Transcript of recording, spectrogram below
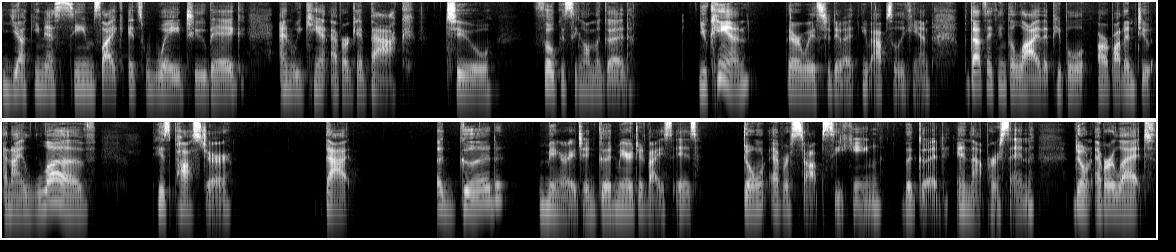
yuckiness seems like it's way too big and we can't ever get back to focusing on the good. You can, there are ways to do it. You absolutely can. But that's, I think, the lie that people are bought into. And I love his posture that a good marriage and good marriage advice is don't ever stop seeking the good in that person. Don't ever let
